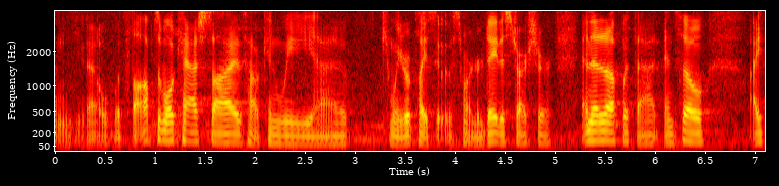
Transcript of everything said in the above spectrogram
you know what's the optimal cache size? How can we uh, can we replace it with a smarter data structure? And ended up with that. And so, I,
